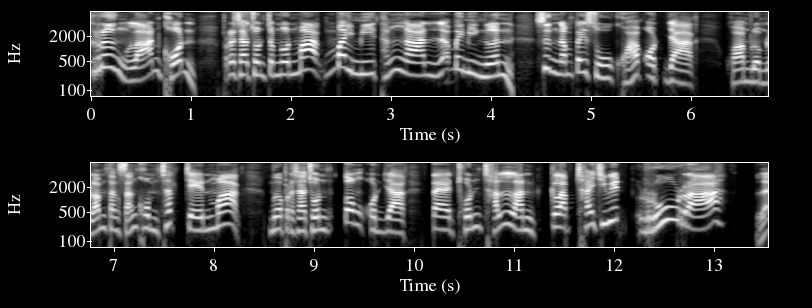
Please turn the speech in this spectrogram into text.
ครึ่งล้านคน ประชาชนจำนวนมากไม่มีทั้งงานและไม่มีเงิน ซึ่งนำไปสู่ความอดอยาก ความเหลื่อมล้ำทางสังคมชัดเจนมาก เมื่อประชาชนต้องอดอยาก แต่ชนชั้นลันกลับใช้ชีวิตหรูหราและ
